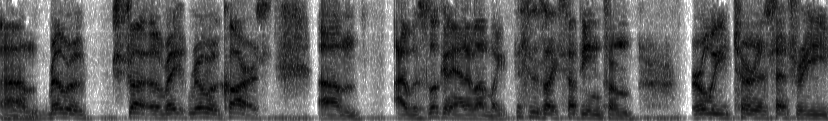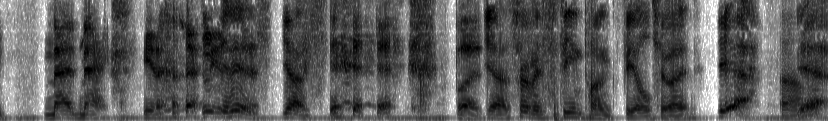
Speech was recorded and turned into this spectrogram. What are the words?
um, railroad uh, railroad cars. Um, I was looking at them. I'm like, this is like something from early turn of the century Mad Max. You know, it is. Yes, but yeah, sort of a steampunk feel to it. Yeah, um, yeah.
